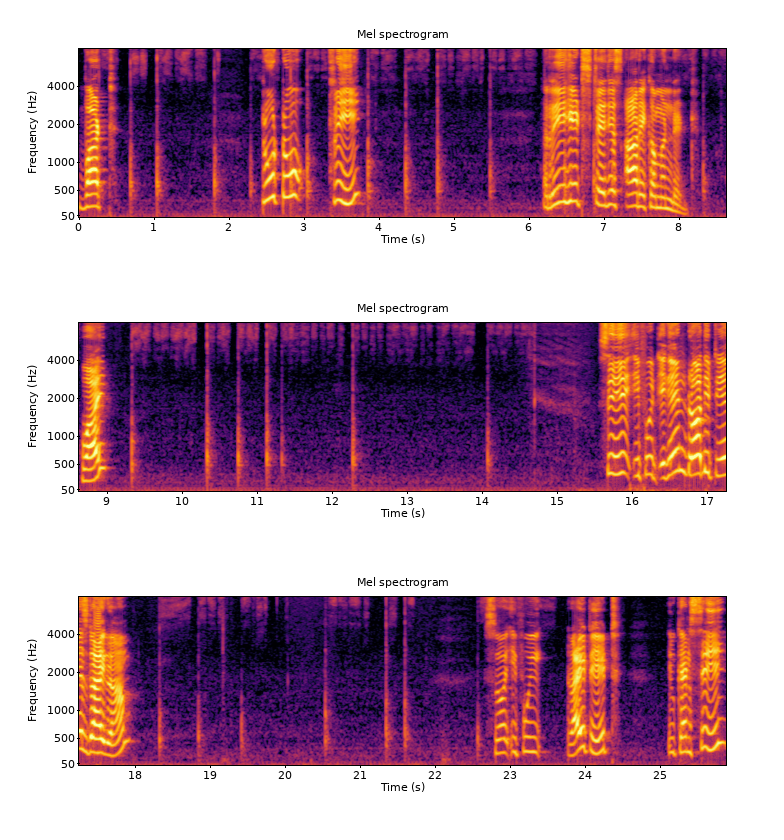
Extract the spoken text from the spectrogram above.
but 2 to 3 reheat stages are recommended. Why? See if we again draw the TS diagram. So, if we write it you can see.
